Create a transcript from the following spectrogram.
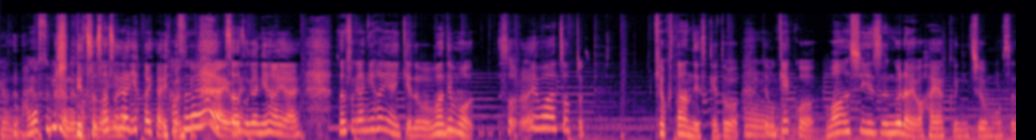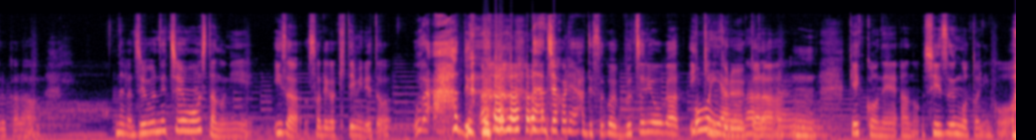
るの？早すぎるよねさすがに。早いよさすがね。に早いさすがに早い。さすがに早いけど、まあでも、それはちょっと極端ですけど、うん。でも結構ワンシーズンぐらいは早くに注文するから、なんか自分で注文したのに、いざそれが来てみると、うわーって、なんじゃこりゃーってすごい物量が一気に来るから、うん、結構ね、あの、シーズンごとにこう、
